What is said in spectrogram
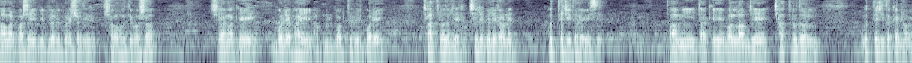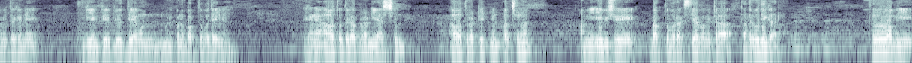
তো আমার পাশে বিপ্লবী পরিষদের সভাপতি বসা। সে আমাকে বলে, ভাই, আপনার বক্তব্যের পরে ছাত্রদলের ছেলেপেলেরা অনেক উত্তেজিত হয়ে গেছে। তো আমি তাকে বললাম যে, ছাত্রদল উত্তেজিত কেন? আমি তো এখানে বিএনপির বিরুদ্ধে এমন মানে কোনো বক্তব্য দেয় নাই। এখানে আহতদের আপনারা নিয়ে আসছেন। আহতরা ট্রিটমেন্ট পাচ্ছে না। আমি এই বিষয়ে বক্তব্য রাখছি এবং এটা তাদের অধিকার। তো আমি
